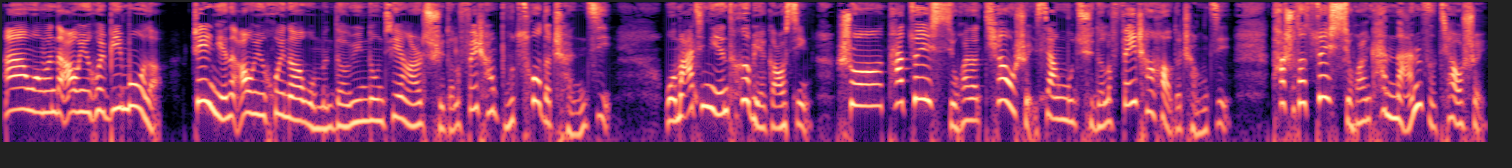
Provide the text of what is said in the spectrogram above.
啊，我们的奥运会闭幕了。这一年的奥运会呢，我们的运动健儿取得了非常不错的成绩。我妈今年特别高兴，说她最喜欢的跳水项目取得了非常好的成绩。她说她最喜欢看男子跳水。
